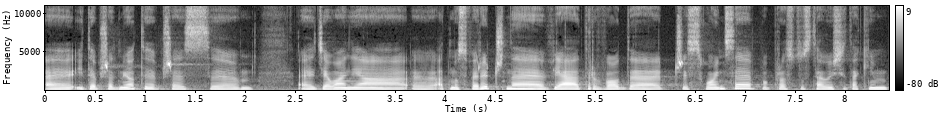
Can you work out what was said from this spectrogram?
e, i te przedmioty przez e, działania atmosferyczne, wiatr, wodę czy słońce po prostu stały się takim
